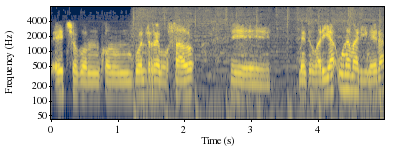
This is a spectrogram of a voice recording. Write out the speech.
hecho con, con un buen rebozado. Eh, me tomaría una marinera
